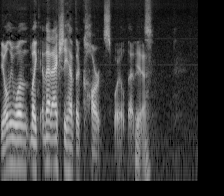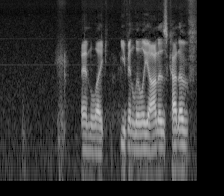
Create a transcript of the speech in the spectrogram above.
The only one like that actually have their cards spoiled. That is, Yeah. and like even Liliana's kind of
